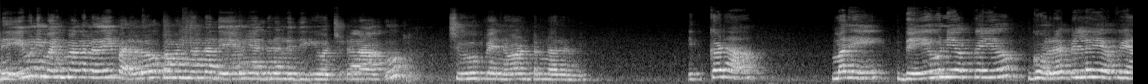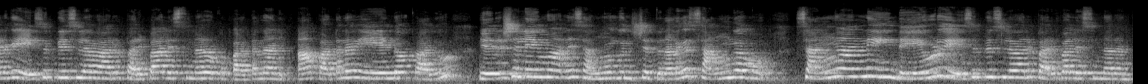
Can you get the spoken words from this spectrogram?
దేవుని మహిమ గలది పరలోకమందున్న దేవుని ఎద్దు నుండి దిగి వచ్చుట నాకు చూపెను అంటున్నారండి. ఇక్కడ మరి దేవుని యొక్కయు గొర్రెపిల్ల యొక్క అనగా యేసుక్రీస్తుల వారు పరిపాలిస్తున్నారు ఒక పట్టణాన్ని. ఆ పట్టణం ఏంటో కాదు ఎరుషలేము అనే సంఘం గురించి చెప్తున్నారు అనగా సంఘము. సంఘాన్ని దేవుడు యేసుక్రీస్తుల వారు పరిపాలిస్తున్నారంట.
